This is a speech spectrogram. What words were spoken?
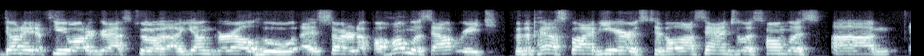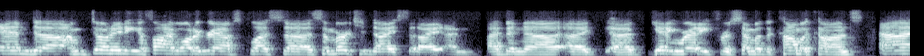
donate a few autographs to a, a young girl who has started up a homeless outreach for the past five years to the Los Angeles homeless, um, and uh, I'm donating a five autographs plus uh, some merchandise that I, I'm, I've been uh, uh, uh, getting ready for some of the comic cons. Uh,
